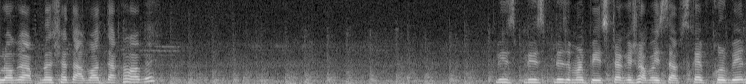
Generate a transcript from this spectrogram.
ব্লগে আপনাদের সাথে আবার দেখা হবে। প্লিজ প্লিজ প্লিজ আমার পেজটাকে সবাই সাবস্ক্রাইব করবেন,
